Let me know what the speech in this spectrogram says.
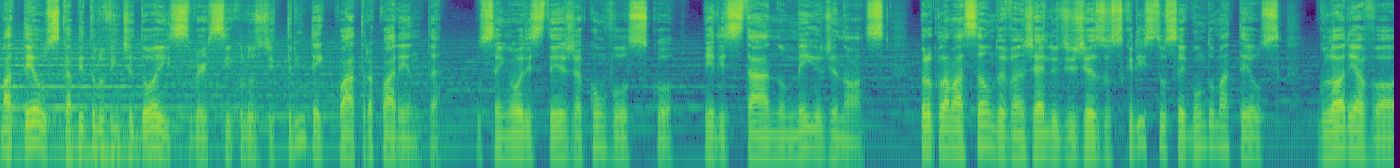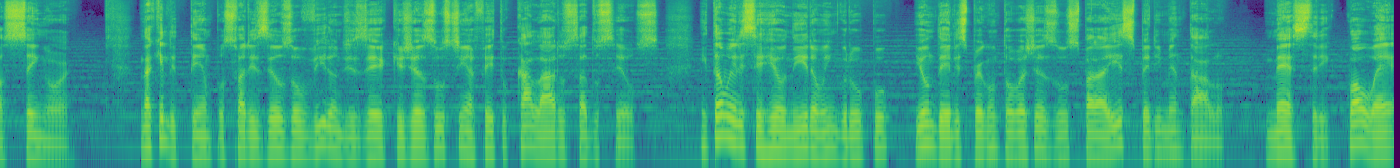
Mateus capítulo 22, versículos de 34 a 40. O Senhor esteja convosco, Ele está no meio de nós. Proclamação do Evangelho de Jesus Cristo segundo Mateus. Glória a vós, Senhor. Naquele tempo, os fariseus ouviram dizer que Jesus tinha feito calar os saduceus. Então eles se reuniram em grupo e um deles perguntou a Jesus para experimentá-lo: Mestre, qual é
